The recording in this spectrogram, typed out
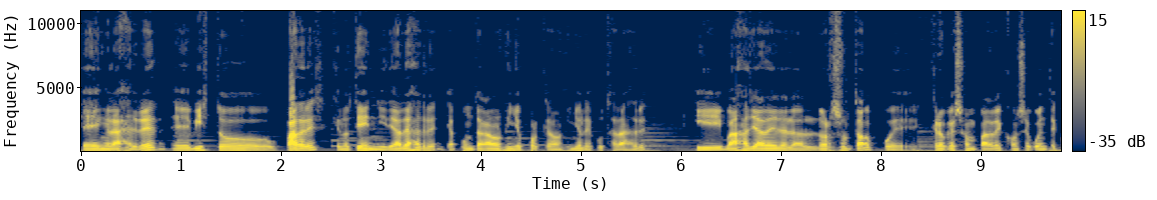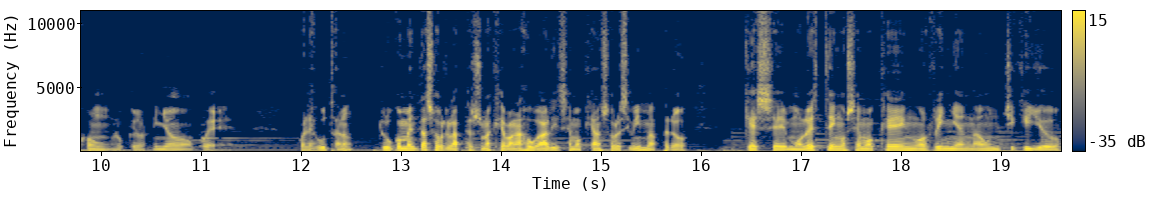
En el ajedrez he visto padres que no tienen ni idea de ajedrez y apuntan a los niños porque a los niños les gusta el ajedrez. Y más allá de los resultados, pues creo que son padres consecuentes con lo que los niños pues, pues les gusta, ¿no? Tú comentas sobre las personas que van a jugar y se mosquean sobre sí mismas, pero que se molesten o se mosqueen o riñan a un chiquillo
